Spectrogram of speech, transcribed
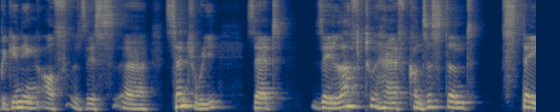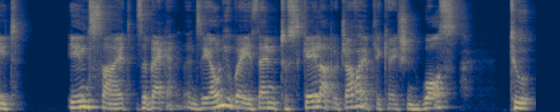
beginning of this uh, century, that they love to have consistent state inside the backend. And the only way then to scale up a Java application was to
